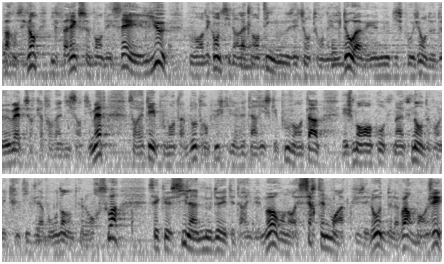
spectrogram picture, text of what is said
Par conséquent, il fallait que ce banc d'essai ait lieu. Vous vous rendez compte, si dans l'Atlantique nous nous étions tourné le dos, avec, nous disposions de 2 mètres sur 90 cm, ça aurait été épouvantable. D'autant plus qu'il y avait un risque épouvantable, et je m'en rends compte maintenant devant les critiques abondantes que l'on reçoit, c'est que si l'un de nous deux était arrivé mort, on aurait certainement accusé l'autre de l'avoir mangé.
